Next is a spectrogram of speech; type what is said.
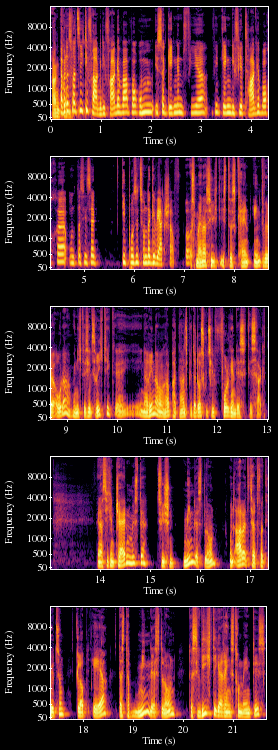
ankommt. Aber das war jetzt nicht die Frage. Die Frage war, warum ist er gegen, den vier, gegen die Vier-Tage-Woche und das ist ja die Position der Gewerkschaft? Aus meiner Sicht ist das kein Entweder-Oder. Wenn ich das jetzt richtig äh, in Erinnerung habe, hat Hans-Peter Doskozil Folgendes gesagt. Wenn er sich entscheiden müsste zwischen Mindestlohn und Arbeitszeitverkürzung, glaubt er, dass der Mindestlohn das wichtigere Instrument ist,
